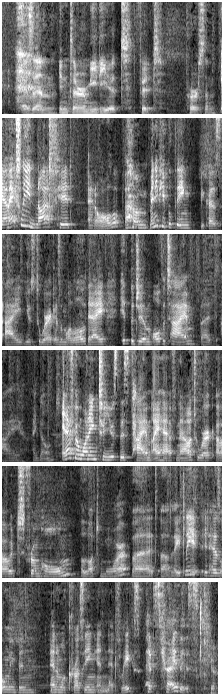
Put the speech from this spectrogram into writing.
as an intermediate fit person. Yeah, I'm actually not fit at all. Um, many people think because I used to work as a model that I hit the gym all the time, but I I don't. And I've been wanting to use this time I have now to work out from home a lot more, but uh, lately it has only been Animal Crossing and Netflix. Let's try this. Yeah.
